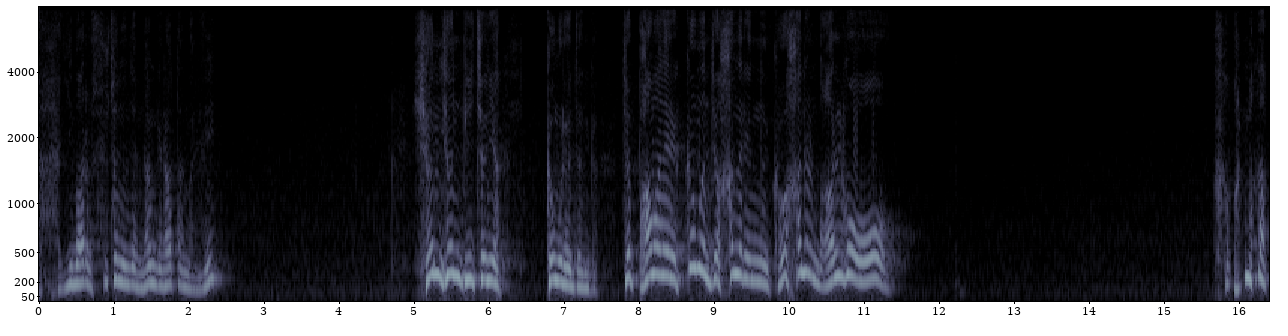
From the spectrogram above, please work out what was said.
야, 이 말을 수천 년 전에 남겨놨단 말이야. 현현 비천이야. 거물현자니까. 저 밤하늘에 검은 저 하늘에 있는 그 하늘 말고 얼마나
